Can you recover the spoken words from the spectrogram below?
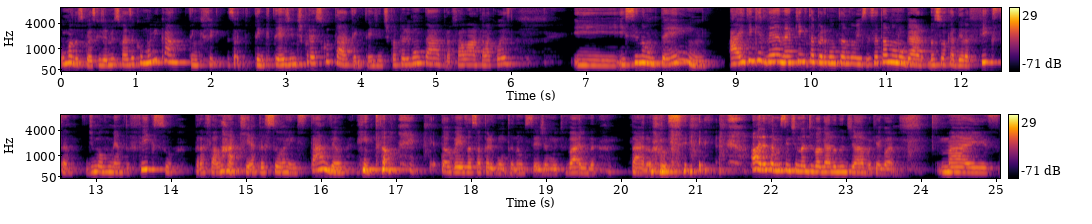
uma das coisas que gêmeos faz é comunicar. Tem que, tem que ter gente para escutar, tem que ter gente para perguntar, para falar, aquela coisa. E, e se não tem, aí tem que ver, né? Quem que tá perguntando isso? Você tá num lugar da sua cadeira fixa, de movimento fixo, para falar que a pessoa é instável? Então, talvez a sua pergunta não seja muito válida, para você. Olha, eu tô me sentindo advogada do diabo aqui agora. Mas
